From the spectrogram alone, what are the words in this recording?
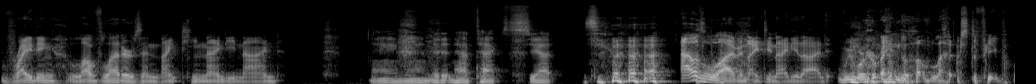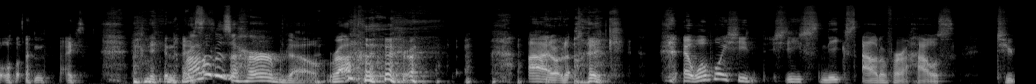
writing love letters in 1999. Hey man, they didn't have texts yet. I was alive in 1999. We were writing love letters to people, and I, and I Ronald is a herb, though. Ronald. I don't know. Like at one point, she she sneaks out of her house to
